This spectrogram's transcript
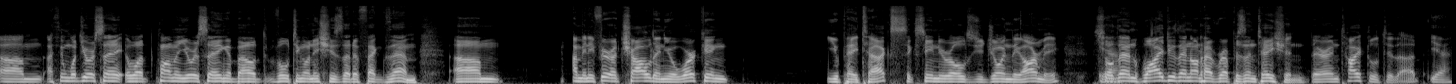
um, I think what you were saying, what Kwame, you were saying about voting on issues that affect them. Um, I mean, if you're a child and you're working, you pay tax. 16 year olds, you join the army. So Yeah. then why do they not have representation? They're entitled to that. yeah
